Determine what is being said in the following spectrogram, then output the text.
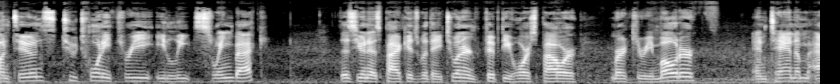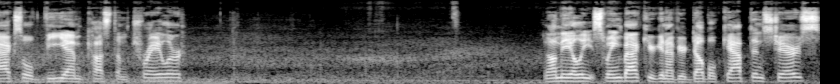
Pontoons 223 Elite Swingback. This unit is packaged with a 250 horsepower Mercury motor and tandem axle VM custom trailer. And on the Elite Swingback, you're gonna have your double captain's chairs,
